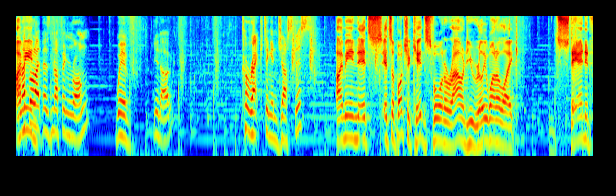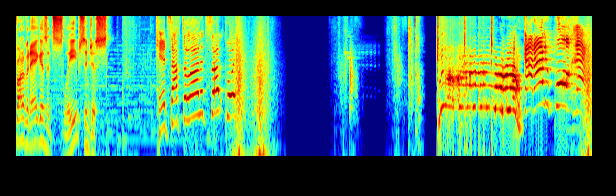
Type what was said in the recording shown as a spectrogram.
I And I, feel like there's nothing wrong with, you know, correcting injustice. I mean, it's it's a bunch of kids fooling around. You really want to like stand in front of an egg as it sleeps and just Kids have to learn at some point. Caralho, porra!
